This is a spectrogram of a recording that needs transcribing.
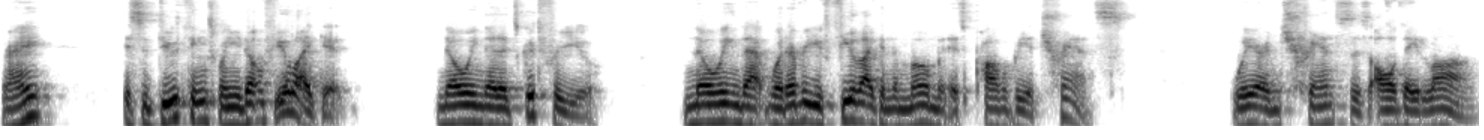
right? Is to do things when you don't feel like it, knowing that it's good for you, knowing that whatever you feel like in the moment is probably a trance. We are in trances all day long.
